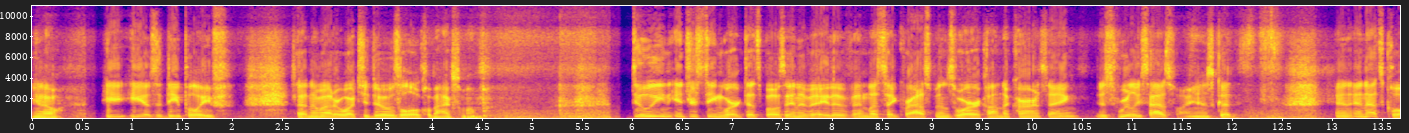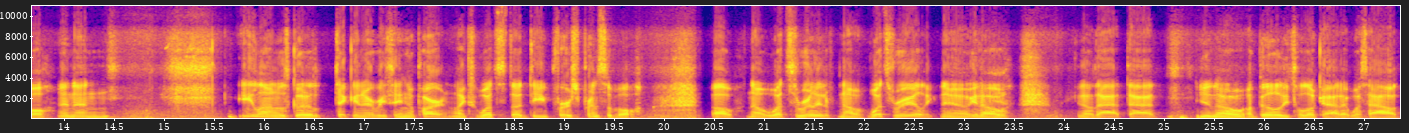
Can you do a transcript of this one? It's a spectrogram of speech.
You know, he he has a deep belief that no matter what you do is a local maximum. Doing interesting work that's both innovative and let's say craftsman's work on the current thing is really satisfying. It's good, and and that's cool. And then Elon was good at taking everything apart. Like, what's the deep first principle? Oh no, what's really no? What's really you know? You know, you know that that you know ability to look at it without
